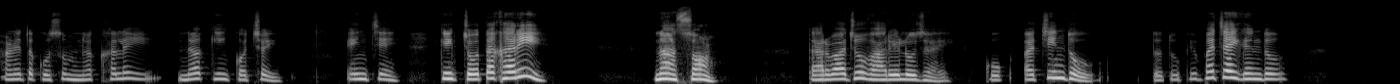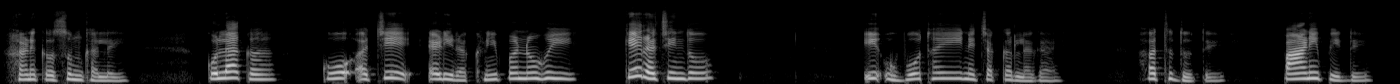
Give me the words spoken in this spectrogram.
હાણે તો કુસુમ ન ખલઈ, ન કી કચઈ. એંચે કંઈક ચોતા ખરી? ના, સોણ. તારવાજો વારેલો જાય, કોક અચિંધો. તો તું કે, ભચાઈ ગંદો હાણે કુસુમ ખલઈ. કોલાક, કો અચે એડી રખણી પણ ન હોઈ, કે રચિંદો એ ઊભો થઈને ચક્કર લગાય, હથ ધોતે. પાણી પીધે.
